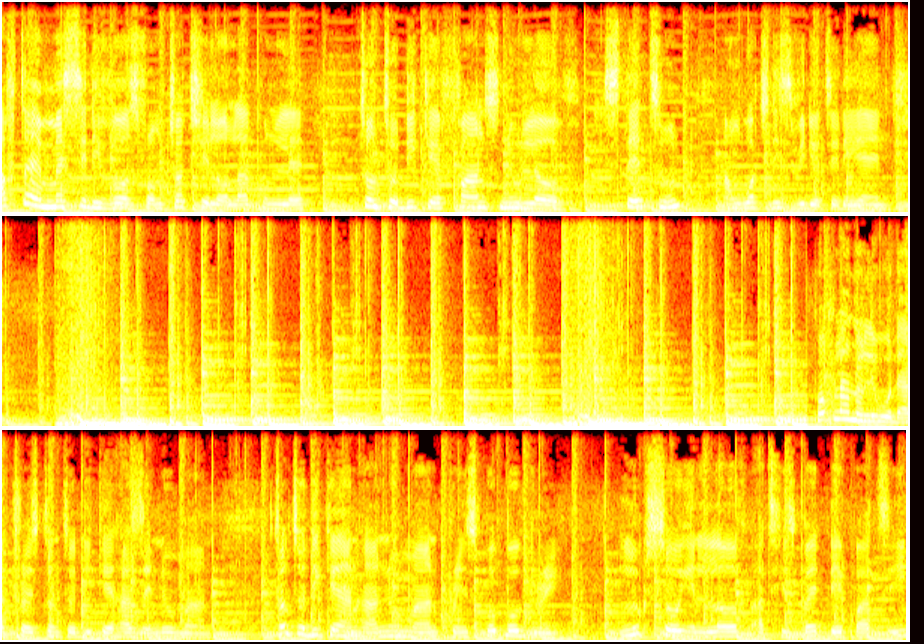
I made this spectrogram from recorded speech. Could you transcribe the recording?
After a messy divorce from Churchill Olakunle, Tonto Dike finds new love. Stay tuned and watch this video to the end. Popular Nollywood actress Tonto Dike has a new man. Tonto Dike and her new man, Prince Kpokpogri, looked so in love at his birthday party,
